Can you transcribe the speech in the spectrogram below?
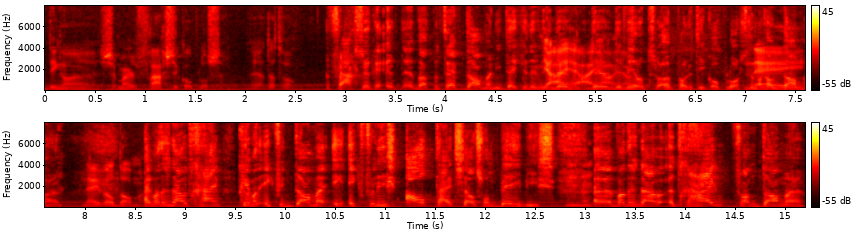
dingen, eh, zeg maar vraagstukken oplossen. Ja, dat wel. Vraagstukken eh, wat betreft dammen. Niet dat je de, Ja, de, ja, de, ja, de ja. wereldpolitiek oplost, maar gewoon dammen. nee, wel dammen. En wat is nou het geheim? Kijk, want ik vind dammen, ik, ik verlies altijd, zelfs van baby's. Mhm. Eh, wat is nou het geheim van dammen?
